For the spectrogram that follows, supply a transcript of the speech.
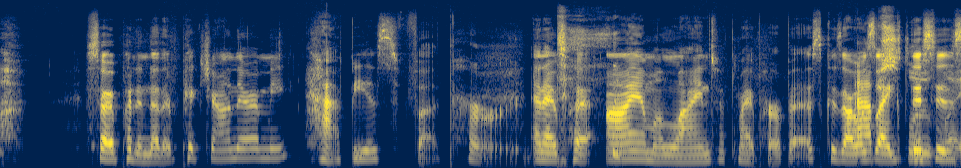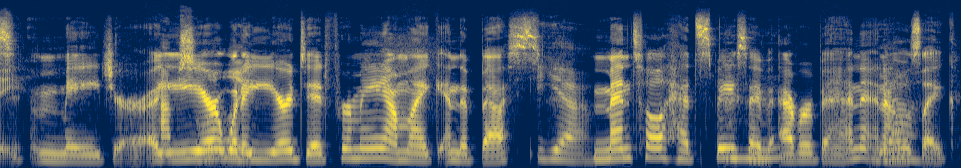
so I put another picture on there of me, happy as fuck. Purred. And I put, I am aligned with my purpose because I was like, this is major. A year, what a year did for me, I'm like in the best Yeah. mental headspace I've ever been. And I was like,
